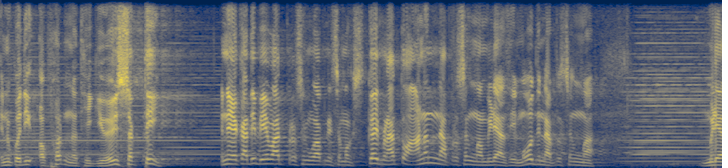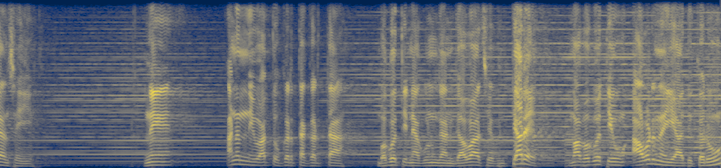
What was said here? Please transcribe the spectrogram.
એનું કોઈ અફર નથી ગયું. એવી શક્તિ. એને એકાદી બે વાત પ્રસંગ આપની સમક્ષ કઈ પણ આ તો આનંદના પ્રસંગમાં મળ્યા છે, મોજના પ્રસંગમાં મળ્યા છે. ને આનંદની વાતો કરતા કરતા ભગવતીના ગુણગાન ગાવા છે, પણ ત્યારે માં ભગવતી હું આવડને યાદ કરું.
